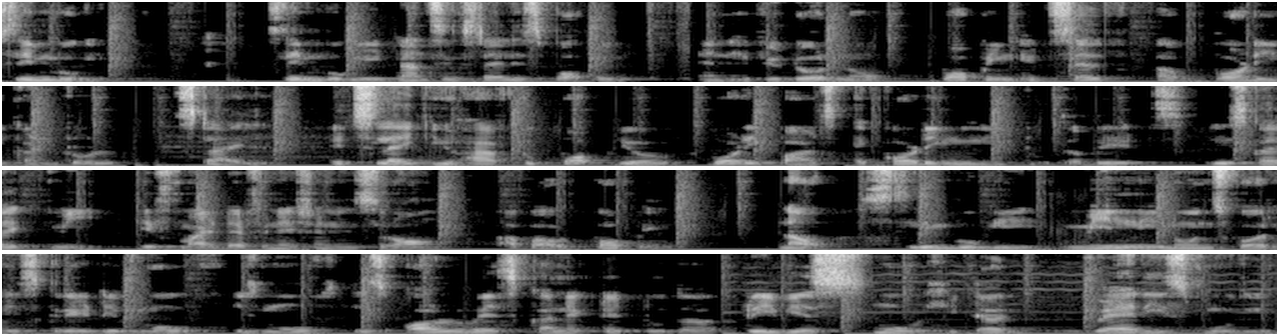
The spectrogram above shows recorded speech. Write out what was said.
Slim Boogie Slim Boogie dancing style is popping and if you don't know, popping itself a body control style. It's like you have to pop your body parts accordingly to the beats. Please correct me if my definition is wrong about popping. Now, Slim Boogie, mainly known for his creative move, his move is always connected to the previous move he done very smoothly.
